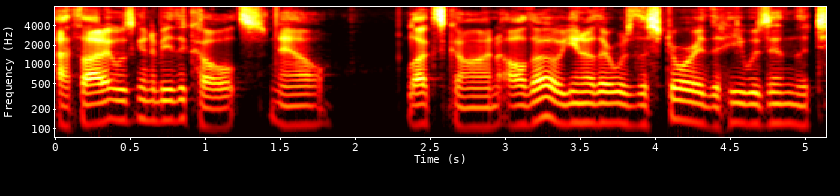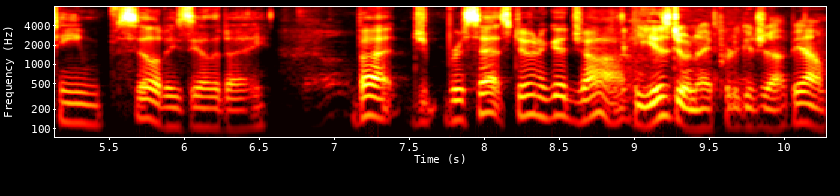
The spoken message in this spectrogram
I thought it was going to be the Colts. Now, Luck's gone. Although, you know, there was the story that he was in the team facilities the other day. But J- Brissett's doing a good job. He is doing a pretty good job, yeah.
